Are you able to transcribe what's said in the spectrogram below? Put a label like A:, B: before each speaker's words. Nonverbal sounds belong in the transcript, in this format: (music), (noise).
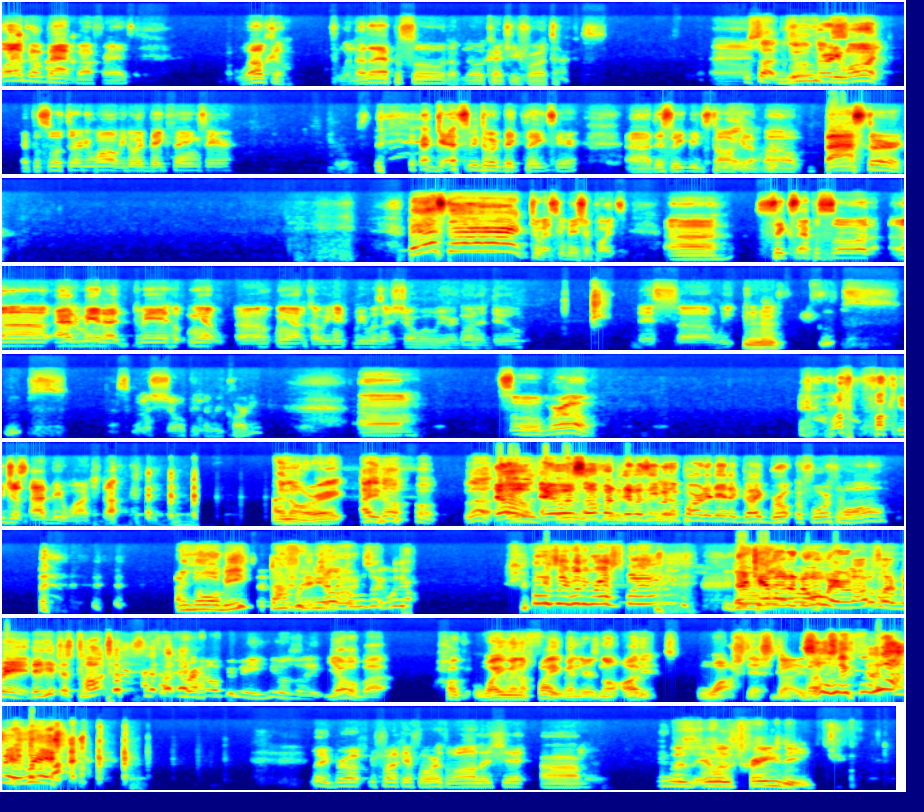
A: Welcome back, my friends. Welcome to another episode of No Country for Otakus. And
B: What's up,
A: episode
B: dude?
A: 31. Episode 31. We doing big things here. (laughs) I guess we doing big things here. Uh, this week we're talking
B: yeah.
A: about Bastard. Bastard! Two exclamation points. Uh, six episode uh anime that hooked me up, uh, hooked me up because we didn't, we wasn't sure what we were gonna do this uh week.
B: Mhm.
A: Oops, oops. That's gonna show up in the recording. Um, so bro, (laughs) what the fuck you just had me watch, Doc?
B: I know, right? I know. (laughs) Look,
A: Yo, it was, so funny.
B: it
A: there was even a part of there the guy broke the fourth wall.
B: Know, B. That freaked me
A: ninja
B: out. I
A: dude.
B: was like, what? The, I was like, what the rest of my
A: It came out of nowhere. and I was like, wait, did he just talk to us?
B: I thought you were (laughs) helping me. He was like, yo, but how? Why you in a fight when there's no audience? Watch this, guys. I was like, (laughs) what?
A: wait, wait. (laughs) like broke the fucking fourth wall and shit. Um,
C: It was it was crazy.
